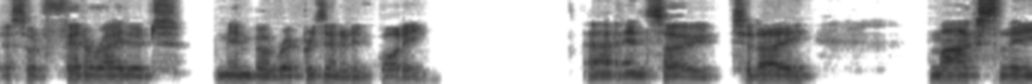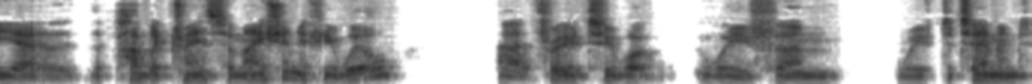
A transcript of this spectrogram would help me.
a, sort of federated member representative body. Uh, and so today marks the uh, the public transformation, if you will, uh, through to what we've um, we've determined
